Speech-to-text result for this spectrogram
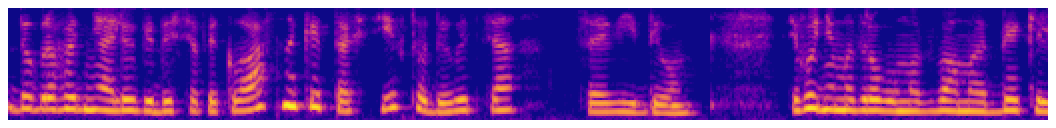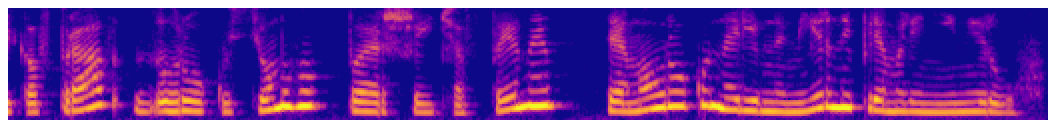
Доброго дня, любі десятикласники та всі, хто дивиться це відео. Сьогодні ми зробимо з вами декілька вправ з уроку 7 першої частини. Тема уроку нерівномірний прямолінійний рух.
